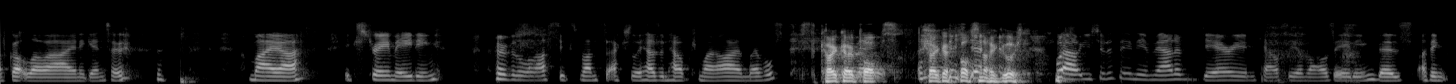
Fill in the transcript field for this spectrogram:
I've got low iron again. So my uh, extreme eating over the last six months actually hasn't helped my iron levels. Cocoa Pops. Cocoa Pops Yeah. no good. Well, you should have seen the amount of dairy and calcium I was eating. There's, I think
